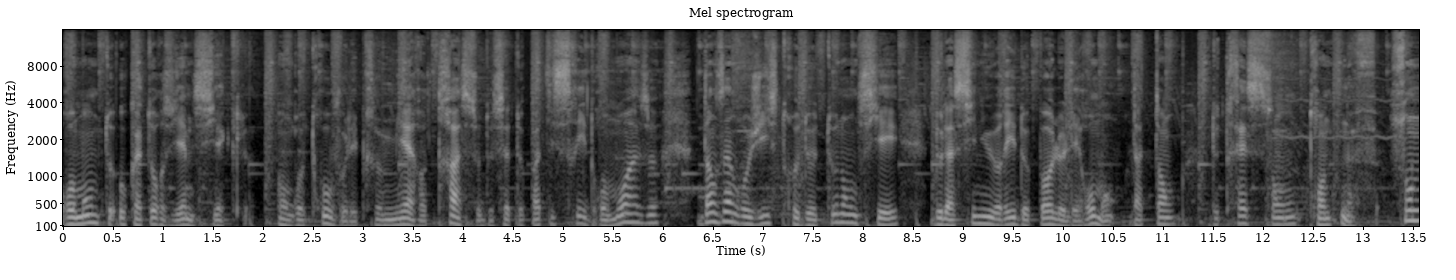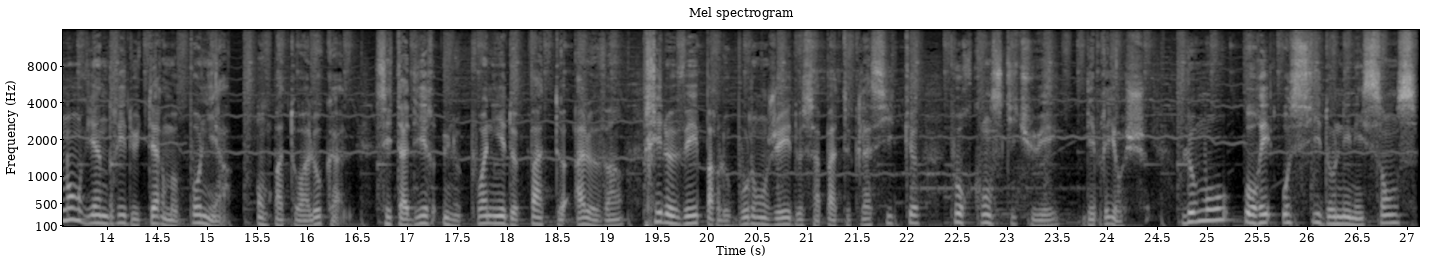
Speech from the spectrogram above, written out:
remonte au XIVe siècle. On retrouve les premières traces de cette pâtisserie dromoise dans un registre de tenancier de la seigneurie de Paul les Romans, datant de 1339. Son nom viendrait du terme pogna en patois local, c'est-à-dire une poignée de pâte à levain prélevée par le boulanger de sa pâte classique pour constituer des brioches. Le mot aurait aussi donné naissance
